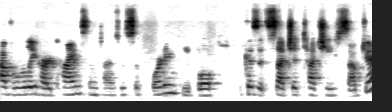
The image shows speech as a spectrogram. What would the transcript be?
have a really hard time sometimes with supporting people because it's such a touchy subject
